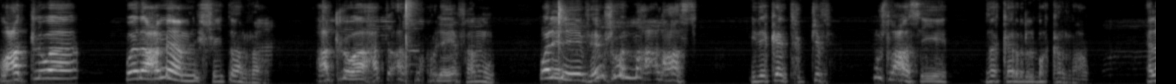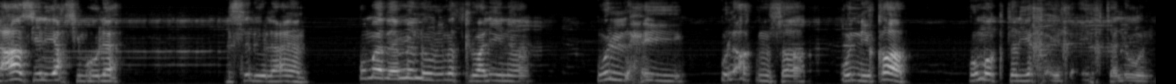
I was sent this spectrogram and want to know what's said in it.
وعطلوها عمام من الشيطان راه. عطلوها حتى أصبحوا لا يفهمون. ولا لا يفهمش هو العاصي. إذا كانت تحب تفهم. مش العاصي ذكر البقر راهو العاصي اللي يحشي مولاه. بالسر والعان. وماذا منهم يمثلوا علينا؟ والحي والأقمصة والنقاب. ومقتل يختلون.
